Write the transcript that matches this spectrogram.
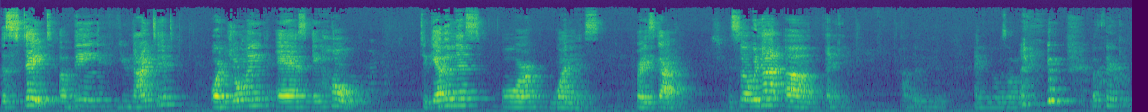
the state of being united or joined as a whole, togetherness or oneness. Praise God. And so we're not, um, thank you. Hallelujah. I didn't know it was on there. but thank you.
